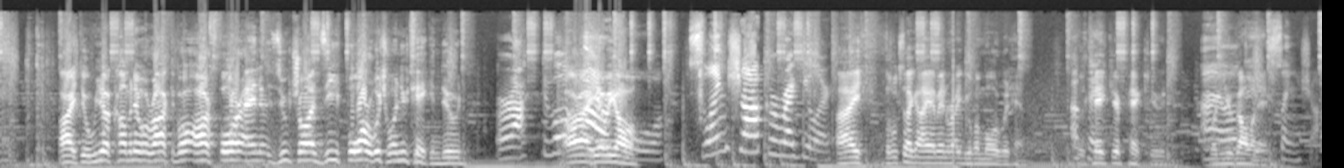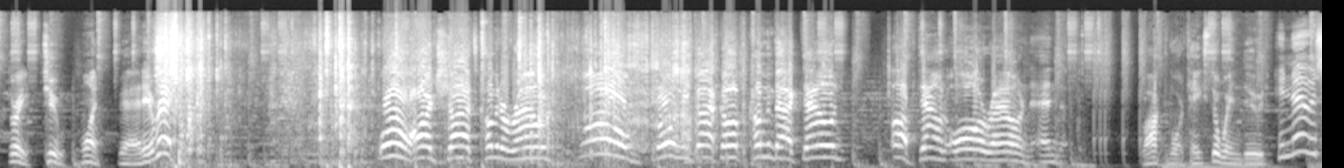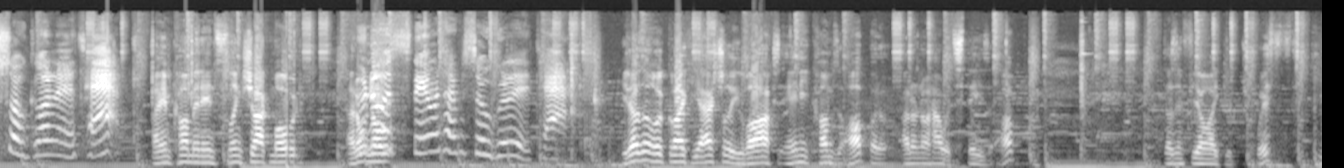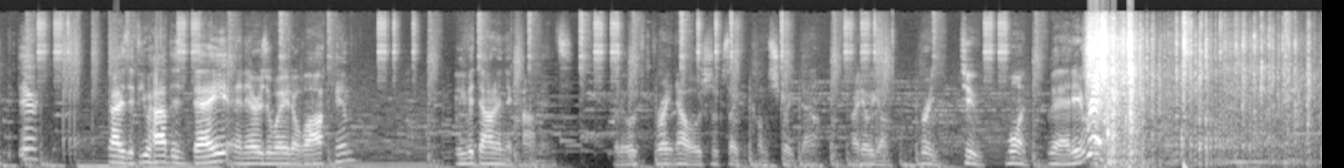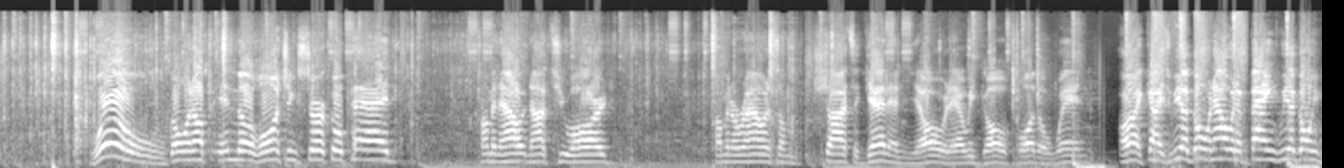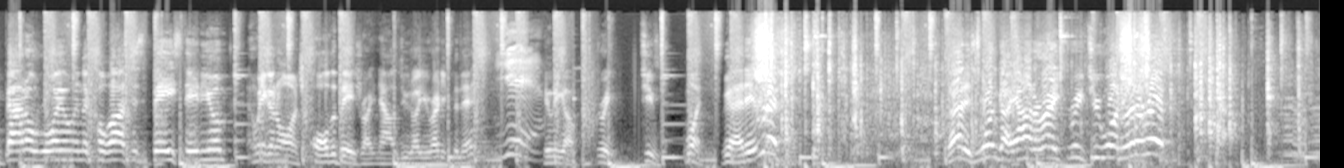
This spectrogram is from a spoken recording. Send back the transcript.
All right, dude. We are coming in with Roktavor R4 and Zeutron Z4. Which one you taking, dude? Rockable. All right, here we go. Slingshot or regular? I it looks like I am in regular mode with him. So Okay. take your pick, dude. What are you going in? Slingshot. Three, two, one. Ready, rip! Whoa, hard shots coming around. Whoa, throwing me back up, coming back down, up, down, all around, and Roktavor takes the win, dude. Knew it was so good at attack? I am coming in slingshot mode. I don't knew know. his stamina type is so good at attack? He doesn't look like he actually locks and he comes up, but I don't know how it stays up. Doesn't feel like it twists to keep it there. Guys, if you have this bay and there's a way to lock him, leave it down in the comments. But it looks right now, it just looks like it comes straight down. All right, here we go. Three, two, one, ready, rip! Whoa, going up in the launching circle pad. Coming out, not too hard. Coming around some shots again, and yo, there we go for the win. All right, guys, we are going out with a bang. We are going Battle Royal in the Colossus Bay Stadium, and we're gonna launch all the bays right now. Dude, are you ready for this? Yeah. Here we go. Three, two, one. Let it rip! That is one guy out already. Three, two, one. Let it rip!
